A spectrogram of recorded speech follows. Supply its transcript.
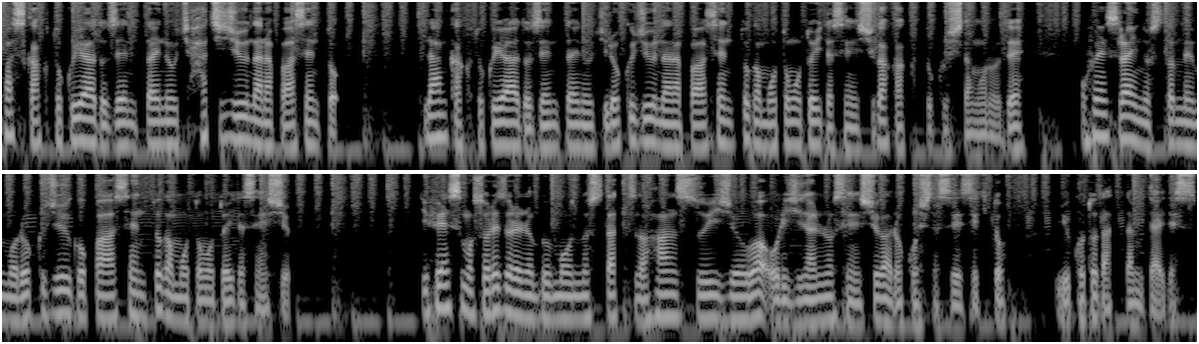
パス獲得ヤード全体のうち87%、ラン獲得ヤード全体のうち67%がもともといた選手が獲得したもので、オフェンスラインのスタメンも65%がもともといた選手。ディフェンスもそれぞれの部門のスタッツの半数以上はオリジナルの選手が残した成績ということだったみたいです。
